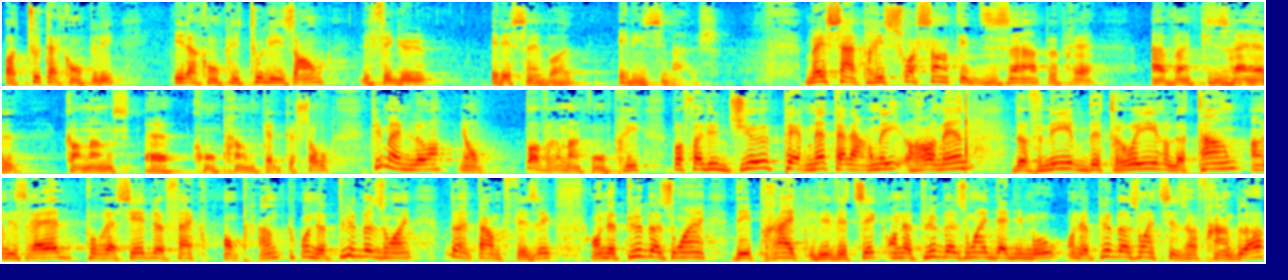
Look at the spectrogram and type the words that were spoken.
a tout accompli. Il accomplit tous les ombres, les figures et les symboles et les images. Mais ça a pris 70 ans à peu près avant qu'Israël commence à comprendre quelque chose. Puis même là, ils ont pas vraiment compris. Il a fallu que Dieu permette à l'armée romaine de venir détruire le temple en Israël pour essayer de le faire comprendre qu'on n'a plus besoin d'un temple physique. On n'a plus besoin des prêtres lévitiques. On n'a plus besoin d'animaux. On n'a plus besoin de ces offrandes-là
